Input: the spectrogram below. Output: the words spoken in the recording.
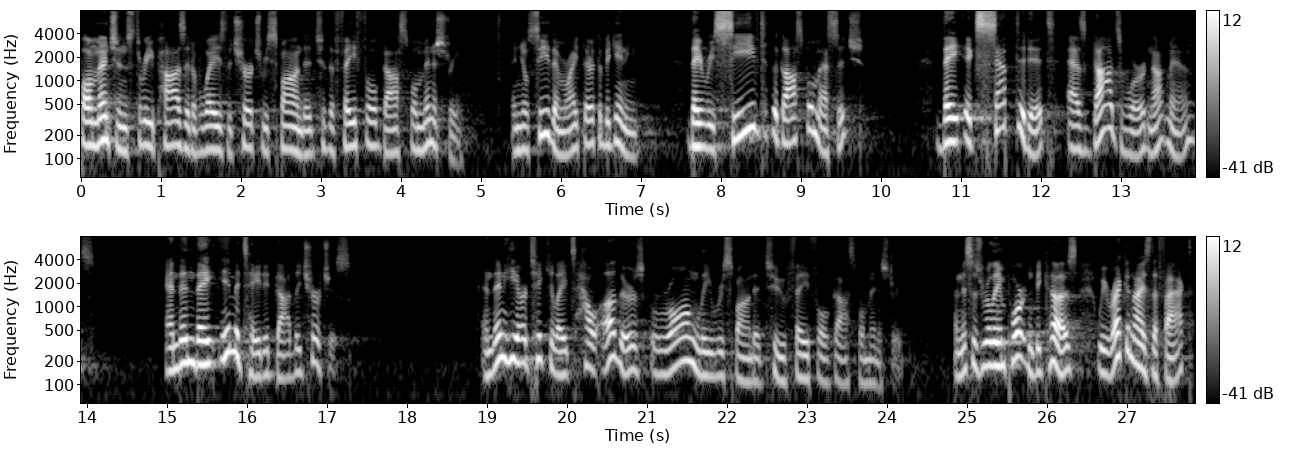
Paul mentions three positive ways the church responded to the faithful gospel ministry. And you'll see them right there at the beginning. They received the gospel message, they accepted it as God's word, not man's, and then they imitated godly churches. And then he articulates how others wrongly responded to faithful gospel ministry. And this is really important because we recognize the fact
